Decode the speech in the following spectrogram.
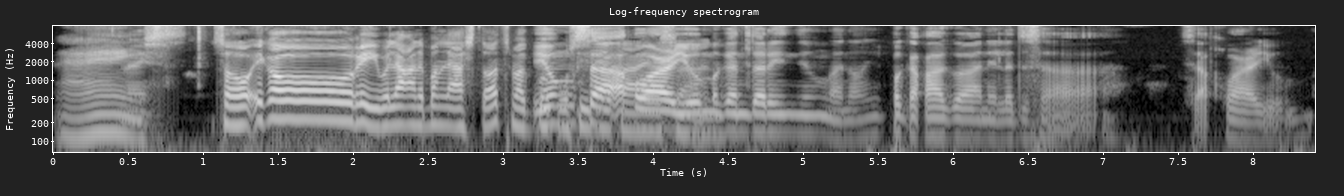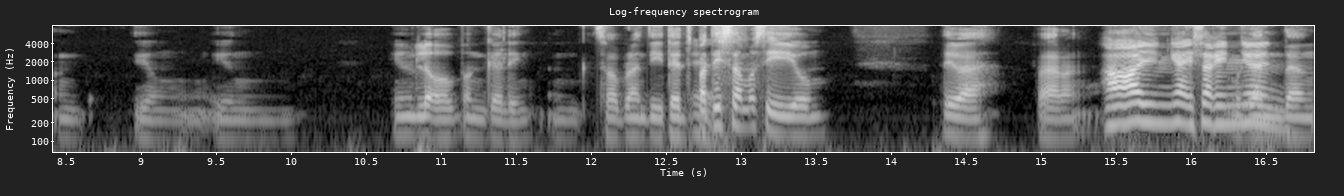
Nice. Nice. So, ikaw, Ray, wala ka na bang last thoughts? Mag Yung sa aquarium, maganda rin yung ano, yung pagkakagawa nila sa sa aquarium. Ang, yung yung yung loob ang galing. Ang, sobrang detailed. Pati Yes. sa museum, 'di ba? Parang Ah, yun nga, isa rin yun. magandang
